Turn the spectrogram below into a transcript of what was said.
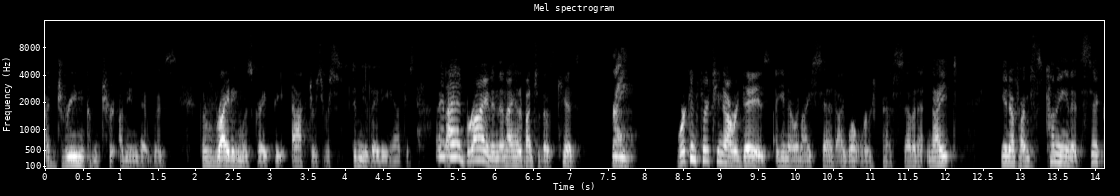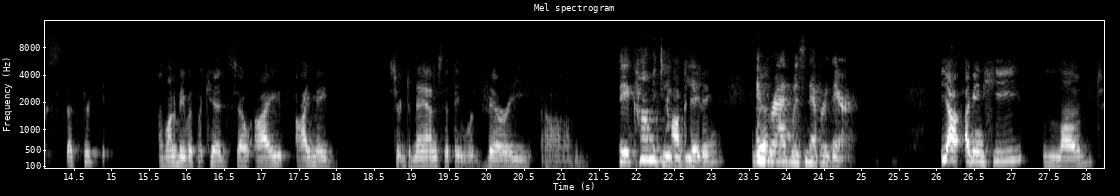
a dream come true. I mean, it was, the writing was great. The actors were stimulating actors. I mean, I had Bryan and then I had a bunch of those kids right working 13 hour days, you know, and I said, I won't work past seven at night. You know, if I'm coming in at six, that's 13. I want to be with my kids. So I, I made certain demands that they were very um, They accommodated you. And. Brad was never there. Yeah. I mean, he loved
